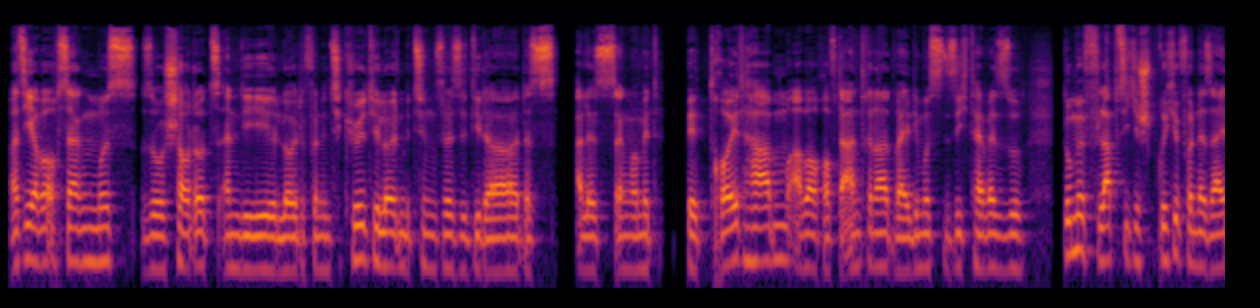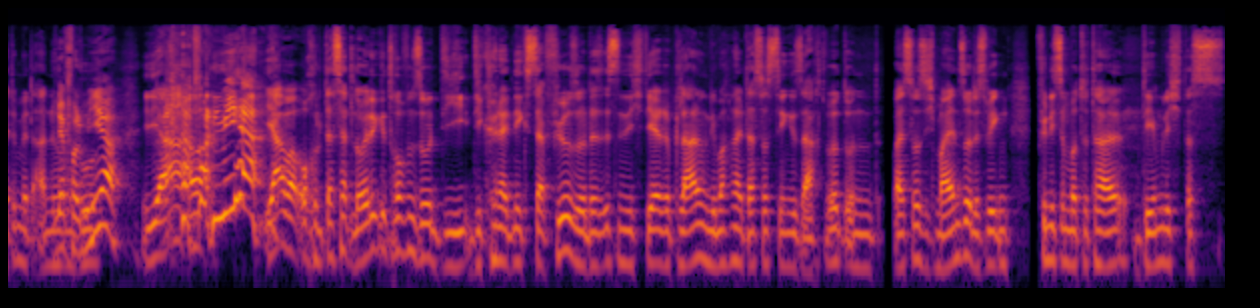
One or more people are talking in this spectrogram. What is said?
Was ich aber auch sagen muss, so Shoutouts an die Leute von den Security-Leuten, beziehungsweise die da das alles, sagen wir, mit betreut haben, aber auch auf der anderen Art, weil die mussten sich teilweise so dumme, flapsige Sprüche von der Seite mit anhören. Ja, von wo- mir. Ja, aber, von mir. ja, aber auch, das hat Leute getroffen, so, die, die können halt nichts dafür, so, das ist nicht deren Planung, die machen halt das, was denen gesagt wird und weißt du, was ich meine, so, deswegen finde ich es immer total dämlich, dass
